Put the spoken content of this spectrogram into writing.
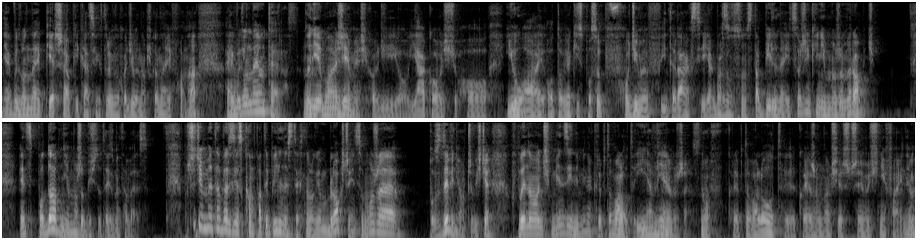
jak wyglądają pierwsze aplikacje, które wychodziły na przykład na iPhone'a, a jak wyglądają teraz. No niebo a ziemia, jeśli chodzi o jakość, o UI, o to, w jaki sposób wchodzimy w interakcje, jak bardzo są stabilne i co dzięki nim możemy robić. Więc podobnie może być tutaj z Metaverse. Po trzecie, Metaverse jest kompatybilny z technologią blockchain, co może pozytywnie oczywiście, wpłynąć między innymi na kryptowaluty. I ja wiem, że znów kryptowaluty kojarzą nam się z czymś niefajnym,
